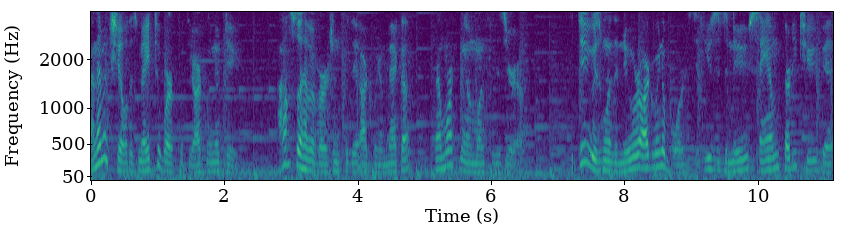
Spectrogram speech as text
DynamixShield is made to work with the Arduino Due. I also have a version for the Arduino Mega, and I'm working on one for the Zero. The Due is one of the newer Arduino boards that uses the new SAM 32-bit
